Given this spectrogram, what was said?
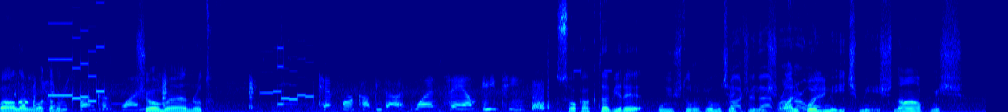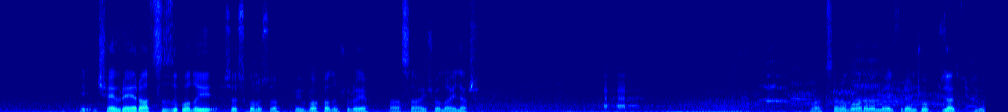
Bağla bir bakalım. Respond code 1. Show me en route. Sokakta biri uyuşturucu mu çekmiş, alkol mü içmiş, ne yapmış? Bir çevreye rahatsızlık olayı söz konusu. Bir bakalım şuraya. Asayiş olaylar. Baksana bu arabanın el freni çok güzel tutuyor.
